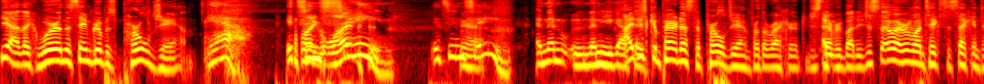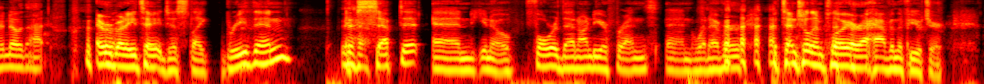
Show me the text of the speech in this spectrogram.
Yeah, like we're in the same group as Pearl Jam. Yeah. It's Like, what? insane. It's insane. And then and then you got I the- just compared us to Pearl Jam for the record. Just everybody, just so everyone takes a second to know that. everybody take just like breathe in accept it and you know forward that onto your friends and whatever potential employer i have in the future.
